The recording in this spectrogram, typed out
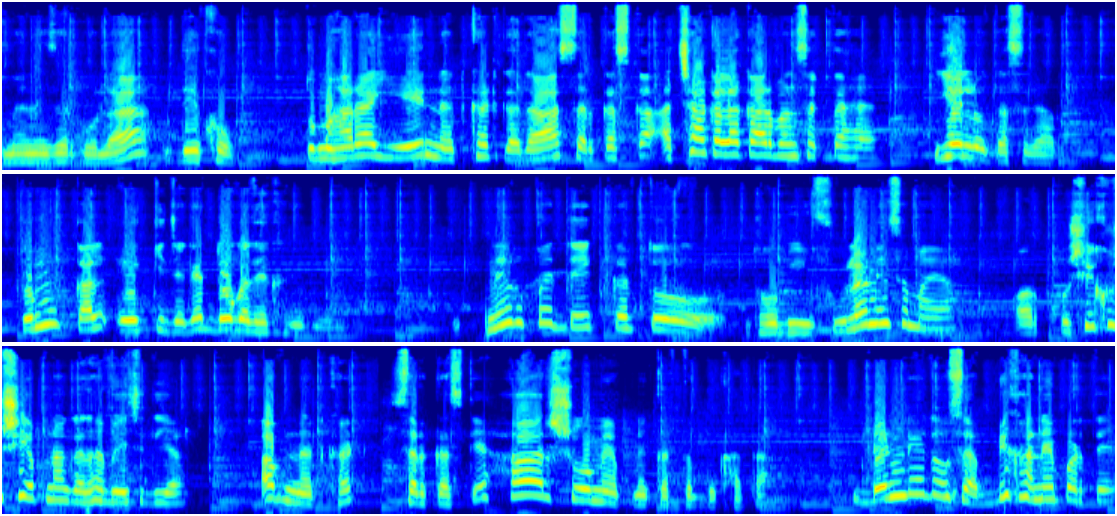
मैनेजर बोला, देखो, तुम्हारा ये नटखट गधा सर्कस का अच्छा कलाकार बन सकता है। ये लो दस हज़ार। तुम कल एक की जगह दो गधे खरीद लो इतने रुपए देखकर तो धोबी फूला नहीं समाया। और खुशी खुशी अपना गधा बेच दिया। अब नटखट सर्कस के हर शो में अपने कर्तव्य दिखाता। डंडे तो उसे अब भी खाने पड़ते।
